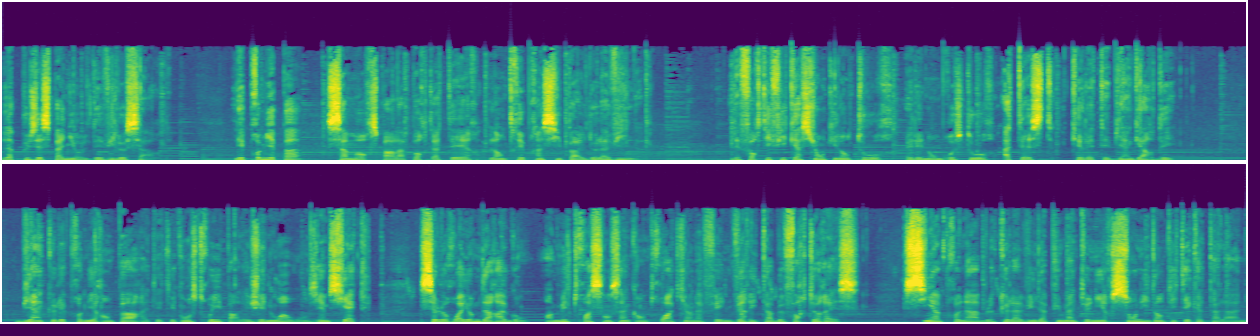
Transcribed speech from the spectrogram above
la plus espagnole des villes sardes. Les premiers pas s'amorcent par la porte à terre, l'entrée principale de la ville. Les fortifications qui l'entourent et les nombreuses tours attestent qu'elle était bien gardée. Bien que les premiers remparts aient été construits par les Génois au XIe siècle, c'est le royaume d'Aragon, en 1353, qui en a fait une véritable forteresse, si imprenable que la ville a pu maintenir son identité catalane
